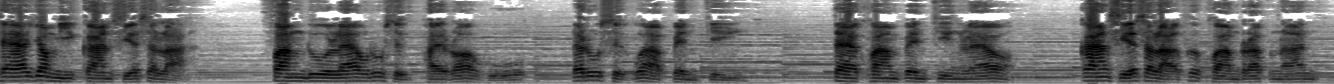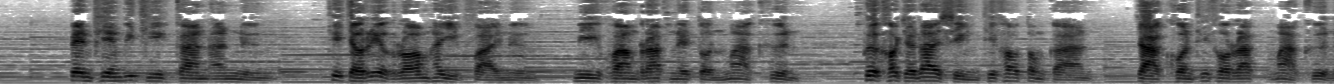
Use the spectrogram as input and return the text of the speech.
แท้ย่อมมีการเสียสละ ฟังดูแล้วรู้สึกไพเราะหู และรู้สึกว่าเป็นจริง แต่ความเป็นจริงแล้ว การเสียสละเพื่อความรักนั้น เป็นเพียงวิธีการอันหนึ่ง ที่จะเรียกร้องให้อีกฝ่ายหนึ่ง มีความรักในตนมากขึ้น เพื่อเขาจะได้สิ่งที่เขาต้องการ จากคนที่เขารักมากขึ้น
